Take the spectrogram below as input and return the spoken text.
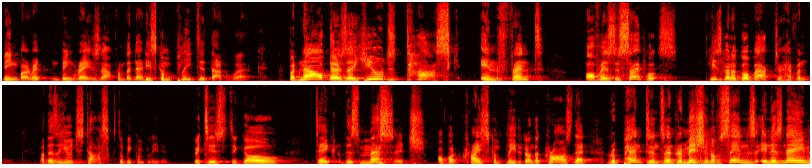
being buried, and being raised up from the dead. He's completed that work. But now there's a huge task in front of his disciples. He's going to go back to heaven, but there's a huge task to be completed, which is to go take this message of what Christ completed on the cross that repentance and remission of sins in his name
